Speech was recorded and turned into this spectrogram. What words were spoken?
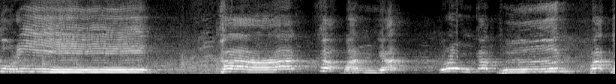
กุรีขาดกบัญญัติร่งกับพื้นปัท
